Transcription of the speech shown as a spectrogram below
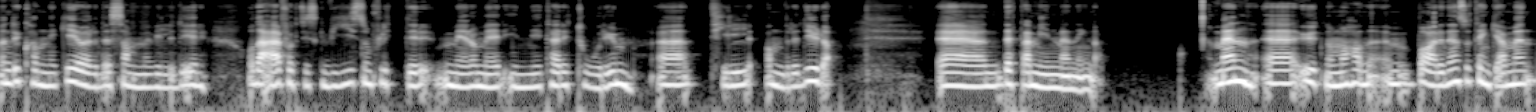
Men du kan ikke gjøre det samme med ville dyr. Og det er faktisk vi som flytter mer og mer inn i territorium eh, til andre dyr, da. Eh, dette er min mening, da. Men eh, utenom å ha bare det, så tenker jeg med,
